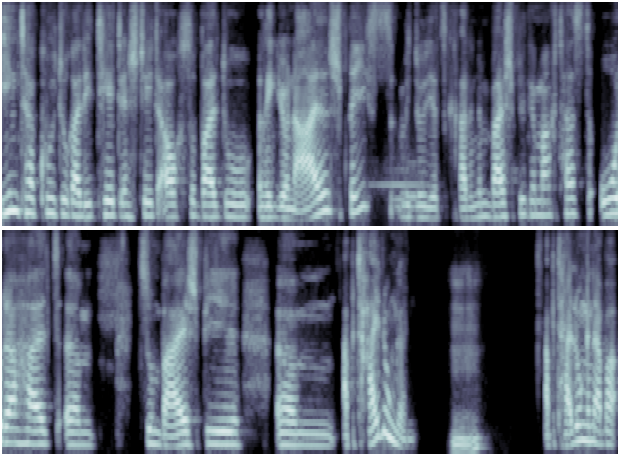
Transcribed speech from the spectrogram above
Interkulturalität entsteht auch, sobald du regional sprichst, wie du jetzt gerade ein Beispiel gemacht hast, oder halt ähm, zum Beispiel ähm, Abteilungen. Mhm. Abteilungen aber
